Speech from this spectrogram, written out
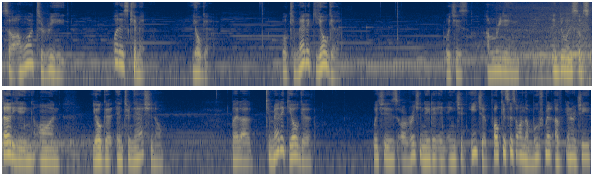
So I want to read what is Kemet yoga? Well, Kemetic yoga, which is I'm reading and doing some studying on Yoga International. But uh, Kemetic yoga, which is originated in ancient Egypt, focuses on the movement of energy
